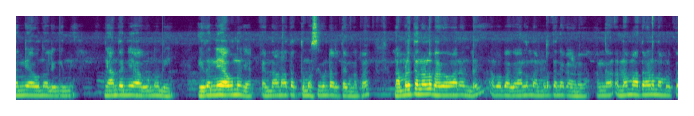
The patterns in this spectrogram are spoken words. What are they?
തന്നെയാവുന്നു അല്ലെങ്കിൽ ഞാൻ തന്നെയാകുന്നു നീ. നീ തന്നെയാകുന്നു ഞാൻ. എന്നാണ് ആ തത്വമസി കൊണ്ട് അർത്ഥമാക്കുന്നത്. അപ്പം നമ്മളിൽ തന്നെയുള്ള ഭഗവാനുണ്ട്. അപ്പോൾ ഭഗവാനെ നമ്മളെ തന്നെ കാണുക. അങ്ങ എന്നാൽ മാത്രമാണ് നമ്മൾക്ക്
